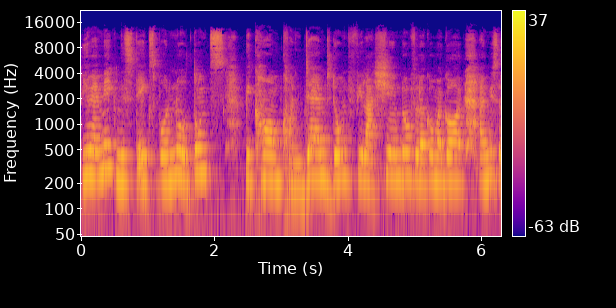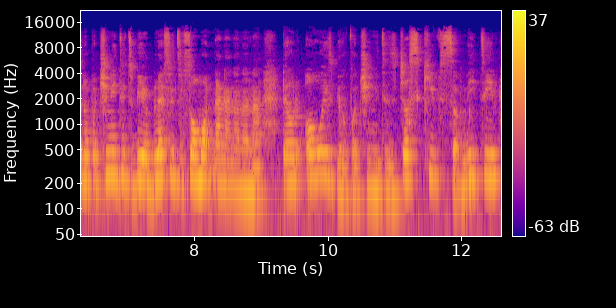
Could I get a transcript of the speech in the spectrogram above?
you might make mistakes but no don't become condemned. Don't feel ashamed. Don't feel like oh my god i missed an opportunity to be a blessing to someone. No no no no no there would always be opportunities. Just keep submitting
